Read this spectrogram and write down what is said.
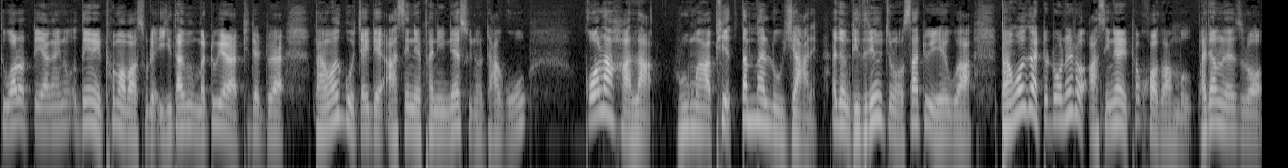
သူကတော့တရားဂိုင်နှုန်းအသင်းတွေထွက်မှာပါဆိုတဲ့အရေးသားမျိုးမတွေ့ရတာဖြစ်တဲ့အတွက်ဘန်ဝက်ကိုကြိုက်တဲ့အာဆင်နယ်ဖန်နေနဲ့ဆိုရင်တော့ဒါကိုကောလာဟာလာ ရူမာအဖြစ်သတ်မှတ်လို့ရတယ်အဲကြောင့်ဒီသတင်းကိုကျွန်တော်စတွေ့ရဲကဘန်ဝက်ကတော်တော်နဲ့တော့အာဆင်နယ်တွေထွက်ခွာသွားမှုဘာကြောင့်လဲဆိုတော့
